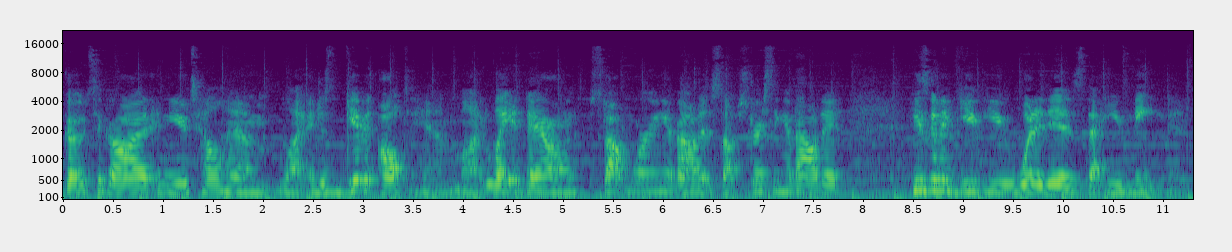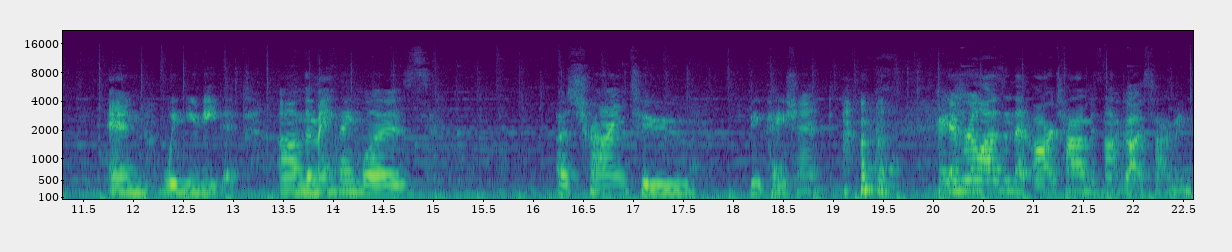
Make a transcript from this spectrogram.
go to God and you tell him like and just give it all to him like lay it down stop worrying about it stop stressing about it he's gonna give you what it is that you need and when you need it um, the main thing was us trying to be patient and realizing that our time is not God's timing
